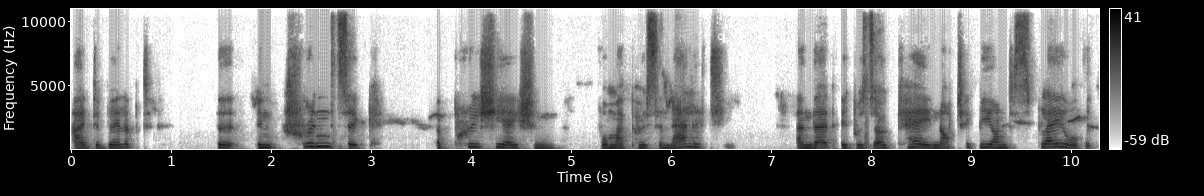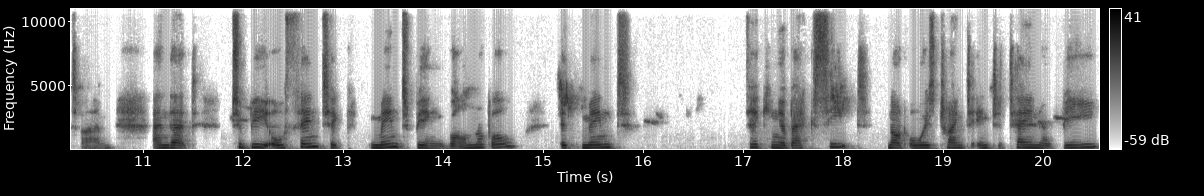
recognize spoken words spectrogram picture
I developed the intrinsic appreciation for my personality and that it was okay not to be on display all the time and that to be authentic meant being vulnerable. It meant taking a back seat, not always trying to entertain or be,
